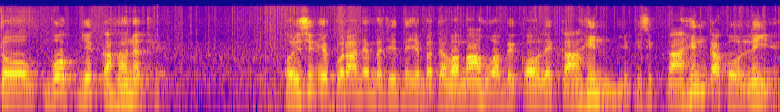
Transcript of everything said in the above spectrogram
तो वो ये कहानत है। और इसीलिए कुरान मजीद ने यह बताया, वमा हुआ बेकौल काहिन। ये किसी काहिन का कौल नहीं है।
